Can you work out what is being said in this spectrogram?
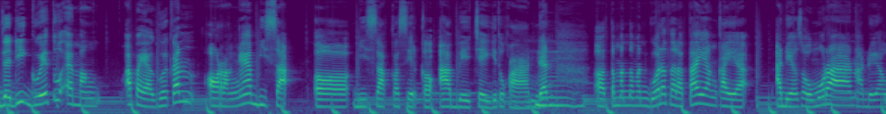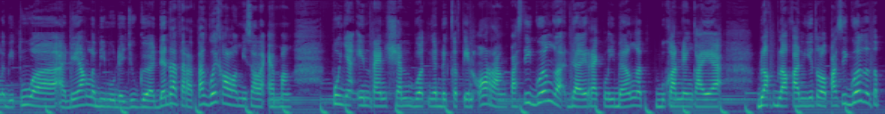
Jadi gue tuh emang apa ya? Gue kan orangnya bisa eh, bisa ke circle A B C gitu kan. Dan eh, teman-teman gue rata-rata yang kayak ada yang seumuran, ada yang lebih tua, ada yang lebih muda juga. Dan rata-rata gue kalau misalnya emang punya intention buat ngedeketin orang, pasti gue nggak directly banget, bukan yang kayak blak-blakan gitu loh. Pasti gue tetap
